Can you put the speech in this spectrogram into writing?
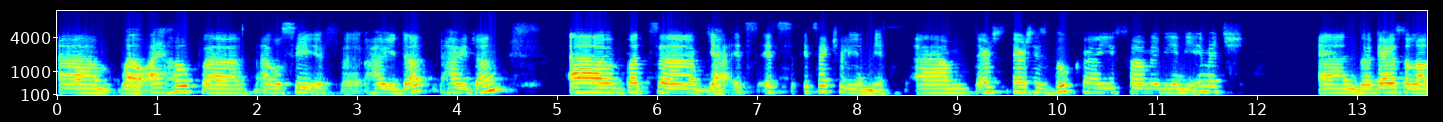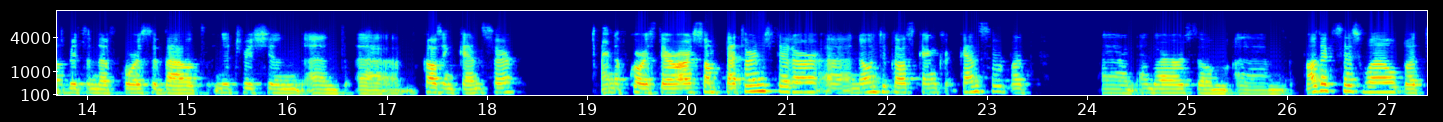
Um, well, I hope uh, I will see if how you done how you done. but yeah, it's it's it's actually a myth. Um, there's there's his book you saw maybe in the image and uh, there's a lot written, of course, about nutrition and um, causing cancer. And of course, there are some patterns that are uh, known to cause can cancer, but um, and there are some um, products as well, but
